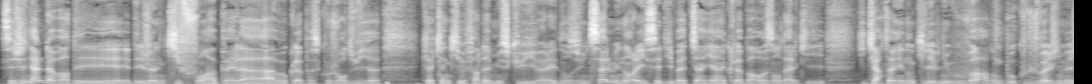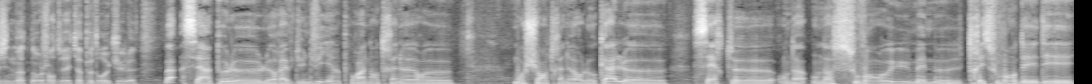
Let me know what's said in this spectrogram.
C'est génial d'avoir des, des jeunes qui font appel à, à vos clubs parce qu'aujourd'hui, quelqu'un qui veut faire de la muscu, il va aller dans une salle. Mais non, là, il s'est dit, bah tiens, il y a un club à Rosendal qui, qui cartonne et donc il est venu vous voir. Donc beaucoup de joueurs, j'imagine, maintenant, aujourd'hui, avec un peu de recul. Bah, c'est un peu le, le rêve d'une vie hein, pour un entraîneur. Moi, je suis entraîneur local. euh, certes, euh, on, a, on a souvent eu, même euh, très souvent, des, des-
